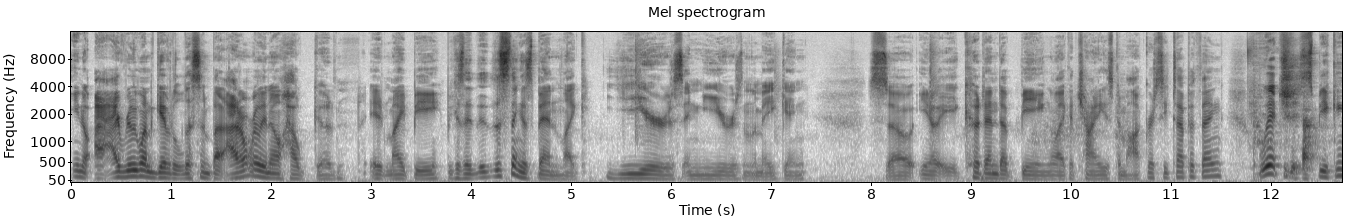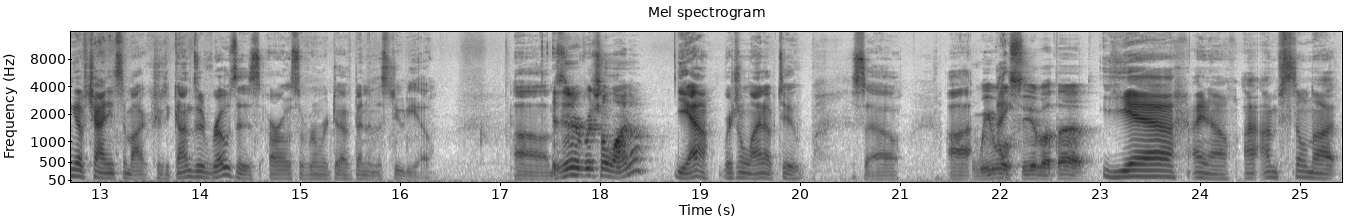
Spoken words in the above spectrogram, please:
you know, I I really want to give it a listen, but I don't really know how good it might be because it, this thing has been like years and years in the making. So, you know, it could end up being like a Chinese democracy type of thing. Which, speaking of Chinese democracy, Guns N' Roses are also rumored to have been in the studio. Isn't it original lineup? Yeah, original lineup too. So, uh, We will see about that. Yeah, I know. I, I'm still not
